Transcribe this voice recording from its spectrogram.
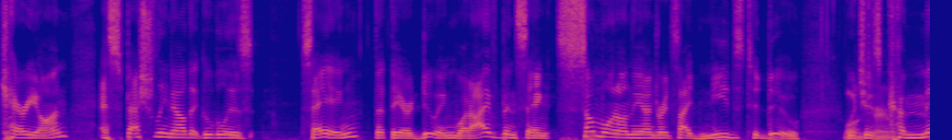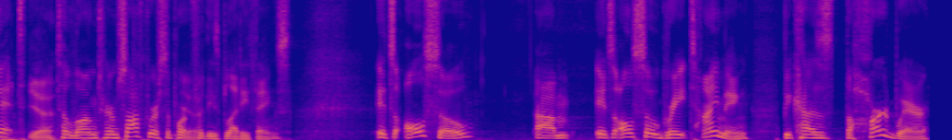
carry on, especially now that Google is saying that they are doing what I've been saying someone on the Android side needs to do, which is commit Yeah. to long-term software support Yeah. for these bloody things. It's also um, it's also great timing because the hardware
